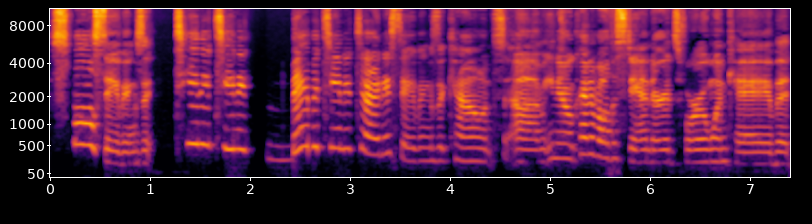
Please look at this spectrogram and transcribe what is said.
small savings teeny, teeny, baby, teeny, tiny savings account. Um, you know, kind of all the standards, 401k, but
